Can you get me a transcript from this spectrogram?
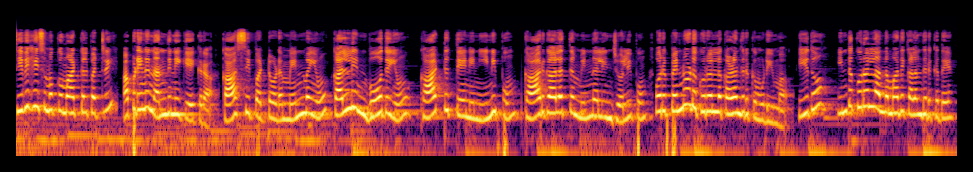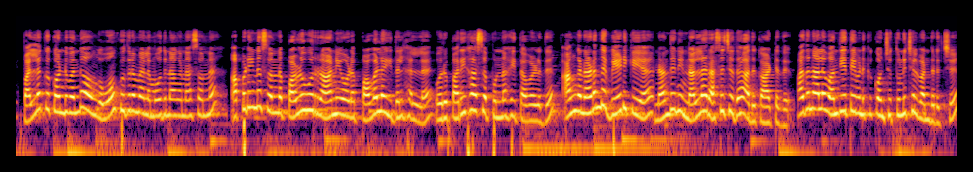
சிவிகை சுமக்கும் ஆட்கள் பற்றி? அப்படின்னு நந்தினி கேக்குறா. காசி பட்டோட மென்மையும் கல்லின் போதையும் காட்டு தேனின் இனிப்பும் கார்காலத்து மின்னலின் ஜொலிப்பும் ஒரு பெண்ணோட குரல்ல கலந்திருக்க முடியுமா? இதோ இந்த குரல்ல அந்த மாதிரி கலந்திருக்குதே. பல்லக்க கொண்டு வந்து அவங்க ஓன் குதிரை மேல மோதுனாங்க நான் சொன்னேன். அப்படின்னு சொன்ன பழுவூர் ராணியோட பவள இதழ்கள்ல ஒரு பரிகாச புன்னகை தவழுது. அங்க நடந்த வேடிக்கைய நந்தினி நல்லா ரசிச்சத அது காட்டுது. அதனால வந்தியத்தேவனுக்கு கொஞ்சம் துணிச்சல் வந்துடுச்சு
